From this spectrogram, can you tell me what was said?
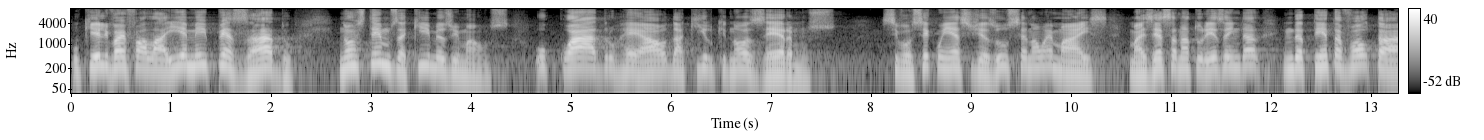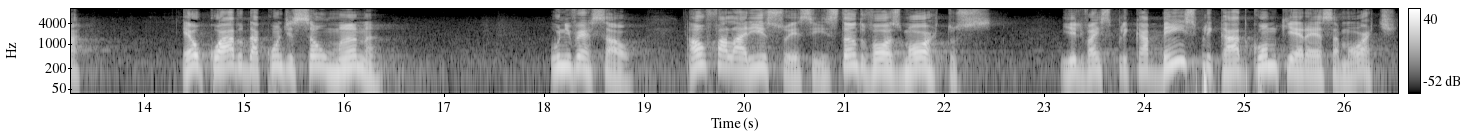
o que ele vai falar aí é meio pesado. Nós temos aqui, meus irmãos, o quadro real daquilo que nós éramos. Se você conhece Jesus, você não é mais, mas essa natureza ainda, ainda tenta voltar. É o quadro da condição humana universal. Ao falar isso, esse estando vós mortos, e ele vai explicar bem explicado como que era essa morte.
